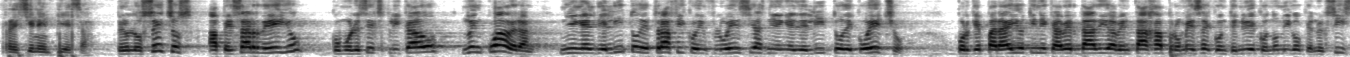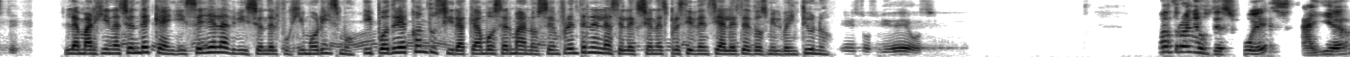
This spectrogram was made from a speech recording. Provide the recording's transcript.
recién empieza. Pero los hechos, a pesar de ello, como les he explicado, no encuadran ni en el delito de tráfico de influencias ni en el delito de cohecho, porque para ello tiene que haber dádiva, ventaja, promesa de contenido económico que no existe. La marginación de Kenji sella la división del Fujimorismo y podría conducir a que ambos hermanos se enfrenten en las elecciones presidenciales de 2021. Esos videos. Cuatro años después, ayer,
